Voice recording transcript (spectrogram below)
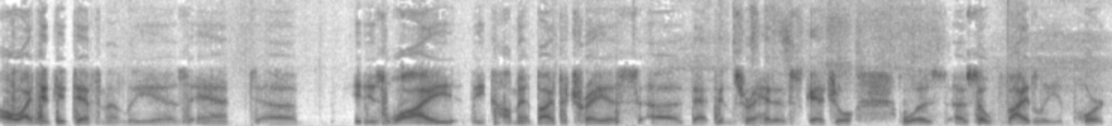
Oh, I think it definitely is, and uh, it is why the comment by Petraeus uh, that things are ahead of schedule was uh, so vitally important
